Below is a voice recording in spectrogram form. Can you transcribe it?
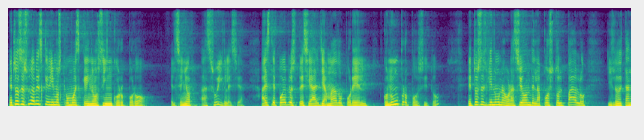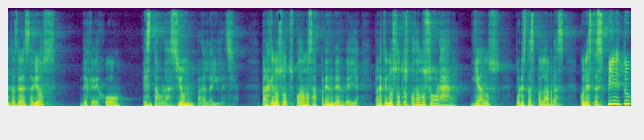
Entonces, una vez que vimos cómo es que nos incorporó el Señor a su iglesia, a este pueblo especial llamado por Él con un propósito, entonces viene una oración del apóstol Pablo y le doy tantas gracias a Dios de que dejó esta oración para la iglesia, para que nosotros podamos aprender de ella, para que nosotros podamos orar guiados por estas palabras, con este espíritu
